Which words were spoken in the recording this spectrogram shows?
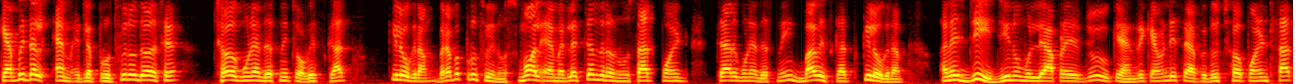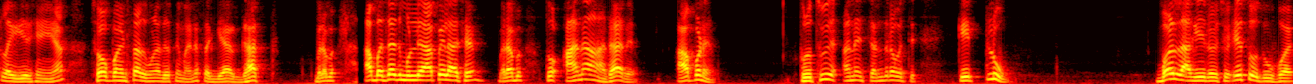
કેપિટલ એમ એટલે પૃથ્વીનું દળ છે, છ ગુણ્યા દસની ચોવીસ ઘાત કિલોગ્રામ, બરાબર? પૃથ્વીનું, સ્મોલ એમ એટલે ચંદ્રનું સાત પોઈન્ટ ચાર ગુણ્યા દસની બાવીસ ઘાત કિલોગ્રામ. અને જી, જીનું મૂલ્ય આપણે જોયું કે હેનરી કેવન્ડિસે આપ્યું હતું છ પોઈન્ટ સાત લઈએ છીએ અહીંયા. છ પોઈન્ટ સાત ગુણ્યા દસની માઇનસ અગિયાર ઘાત. બરાબર? આ બધા જ મૂલ્ય આપેલા છે, બરાબર? તો આના આધારે આપણે પૃથ્વી અને ચંદ્ર વચ્ચે કેટલું બળ લાગી રહ્યું છે એ શોધવું હોય,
